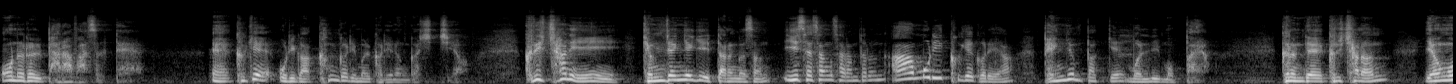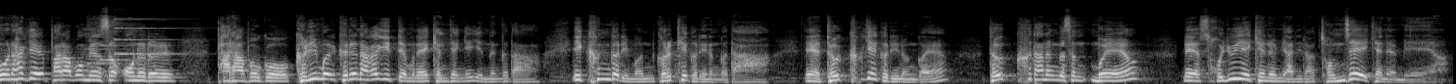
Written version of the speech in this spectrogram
오늘을 바라봤을 때, 예, 그게 우리가 큰 그림을 그리는 것이지요. 크리스찬이 경쟁력이 있다는 것은 이 세상 사람들은 아무리 크게 그래야 100년밖에 멀리 못 봐요. 그런데 크리스찬은 영원하게 바라보면서 오늘을 바라보고 그림을 그려나가기 때문에 경쟁력이 있는 거다. 이 큰 그림은 그렇게 그리는 거다. 예, 더 크게 그리는 거예요. 더 크다는 것은 뭐예요? 네, 소유의 개념이 아니라 존재의 개념이에요.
